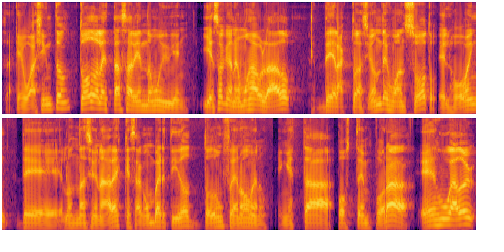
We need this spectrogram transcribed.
O sea que Washington todo le está saliendo muy bien. Y eso que no hemos hablado de la actuación de Juan Soto, el joven de los nacionales que se ha convertido todo un fenómeno en esta postemporada. Es jugador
